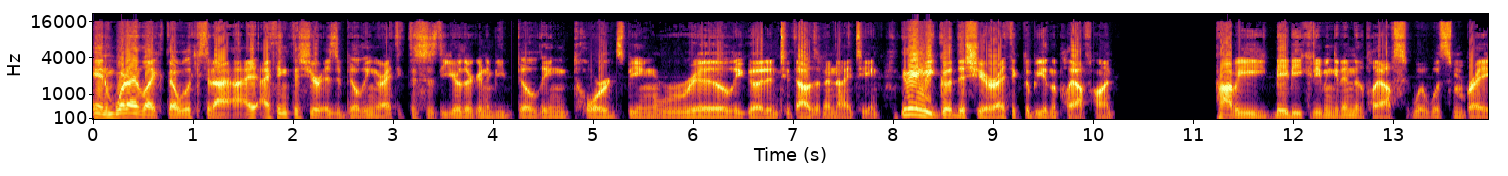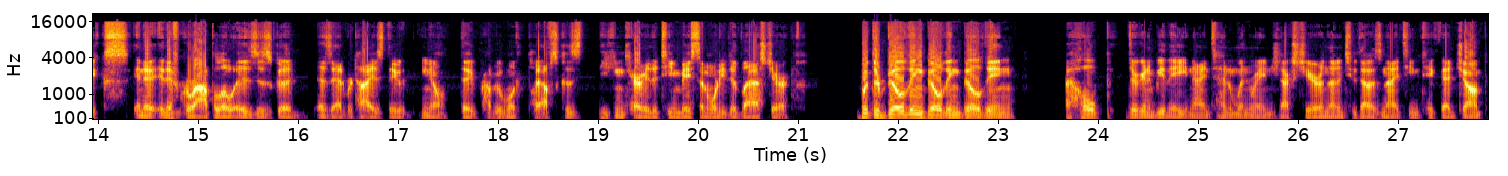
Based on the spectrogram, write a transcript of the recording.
And what I like though, like you said, I, I think this year is a building year. I think this is the year they're going to be building towards being really good in 2019. They're going to be good this year, I think they'll be in the playoff hunt probably maybe could even get into the playoffs with, with some breaks. And, and, if mm-hmm. Garoppolo is as good as advertised, they you know they probably won't the playoffs because he can carry the team based on what he did last year. But they're building, building, building. I hope they're going to be in the 8, 9, 10 win range next year, and then in 2019 take that jump.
